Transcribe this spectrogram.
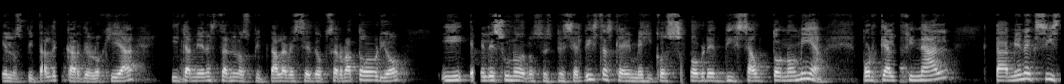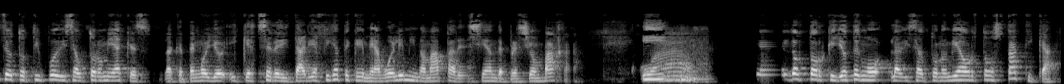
el Hospital de Cardiología y también está en el Hospital ABC de Observatorio y él es uno de los especialistas que hay en México sobre disautonomía, porque al final también existe otro tipo de disautonomía que es la que tengo yo y que es hereditaria. Fíjate que mi abuela y mi mamá padecían depresión baja. Y el doctor que yo tengo la disautonomía ortostática,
